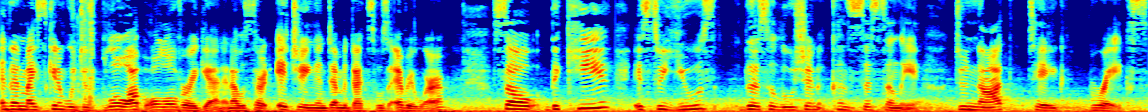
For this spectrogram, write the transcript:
and then my skin would just blow up all over again and I would start itching and Demodex was everywhere. So the key is to use the solution consistently. Do not take breaks.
